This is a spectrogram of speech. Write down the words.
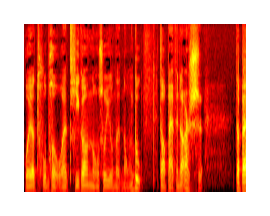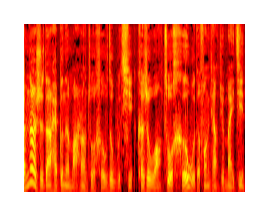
我要突破，我要提高浓缩铀的浓度到百分之二十，到百分之二十当然还不能马上做核子武器，可是往做核武的方向去迈进。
